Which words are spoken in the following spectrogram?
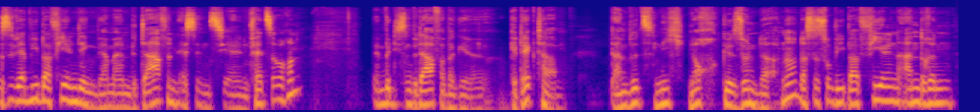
Es ist ja wie bei vielen Dingen. Wir haben einen Bedarf an essentiellen Fettsäuren. Wenn wir diesen Bedarf aber ge gedeckt haben, dann wird's nicht noch gesünder. Ne? Das ist so wie bei vielen anderen,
